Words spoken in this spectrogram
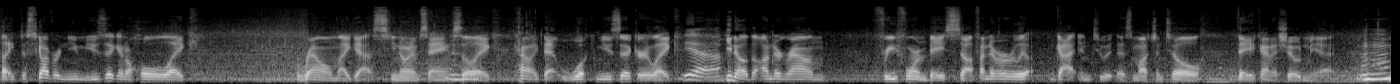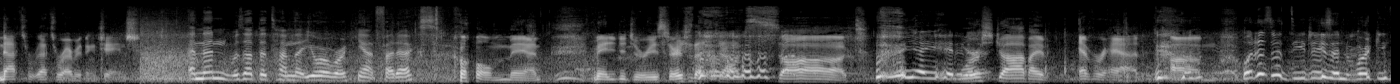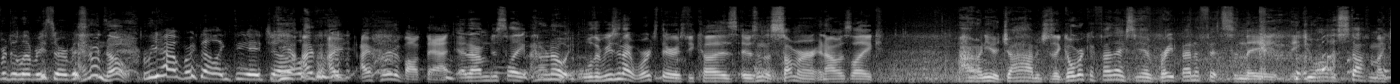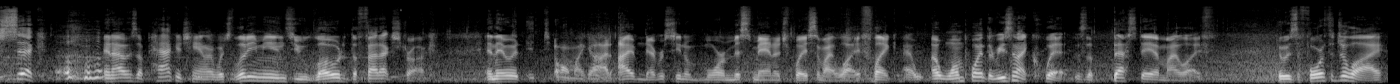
like discover new music in a whole like realm, I guess. You know what I'm saying? So mm-hmm. like kind of like that wook music or like Yeah. you know the underground freeform bass stuff. I never really got into it as much until they kind of showed me it. And that's that's where everything changed. And then was that the time that you were working at FedEx? Oh man, man, you did your research. That job sucked. yeah, you hated it. Worst it. job I've ever had. Um, What is with DJs and working for delivery service? I don't know. Rehab worked at like DHL. Yeah, I've, I, I heard about that, and I'm just like, I don't know. Well, the reason I worked there is because it was in the summer, and I was like, Mom, I need a job. And she's like, Go work at FedEx. They have great benefits, and they, they do all this stuff. I'm like, Sick. And I was a package handler, which literally means you load the FedEx truck. And they would, it, oh my God, I've never seen a more mismanaged place in my life. Like, at, at one point, the reason I quit was the best day of my life. It was the 4th of July.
